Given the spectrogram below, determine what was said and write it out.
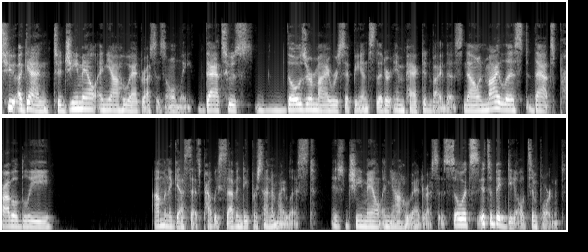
To again, to Gmail and Yahoo addresses only. That's who's those are my recipients that are impacted by this. Now, in my list, that's probably I'm going to guess that's probably 70% of my list is Gmail and Yahoo addresses. So it's it's a big deal. It's important.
